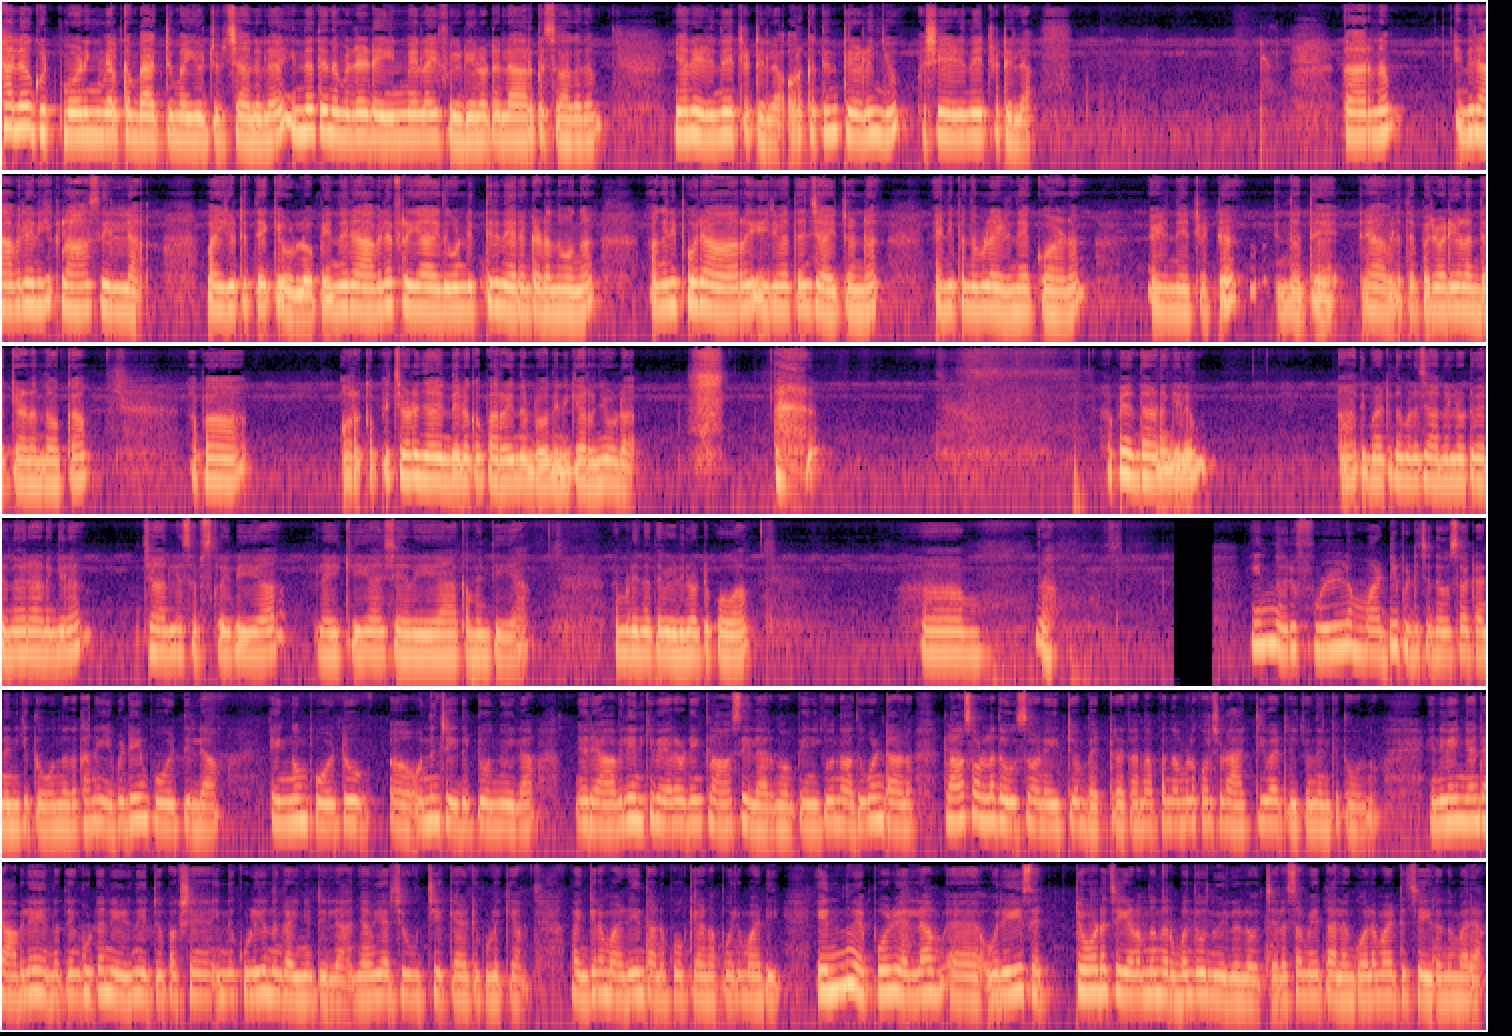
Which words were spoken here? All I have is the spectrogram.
Hello good morning welcome back to my YouTube channel ഇന്നത്തെ നമ്മുടെ day in my life വീഡിയോയിലോട്ട് എല്ലാവർക്കും സ്വാഗതം. ഞാൻ എഴുന്നേറ്റിട്ടില്ല. ഉറക്കത്തിന് തെളിഞ്ഞു പക്ഷേ എഴുന്നേറ്റിട്ടില്ല. കാരണം ഇന്ന് രാവിലെ എനിക്ക് ക്ലാസ് ഇല്ല. വൈകിട്ടത്തേക്കേ ഉള്ളൂ. അപ്പോൾ ഇന്ന് രാവിലെ ഫ്രീ ആയതുകൊണ്ട് ഇത്തിരി നേരം കിടന്നു അങ്ങ് അങ്ങനെ ഇപ്പോൾ ഒരു ആറ് ഇരുപത്തഞ്ചായിട്ടുണ്ട് ഇനിയിപ്പോൾ നമ്മൾ എഴുന്നേക്കുവാണ്. എഴുന്നേറ്റിട്ട് ഇന്നത്തെ രാവിലത്തെ പരിപാടികൾ എന്തൊക്കെയാണെന്ന് നോക്കാം. അപ്പോൾ ഉറക്കപ്പിച്ചോടെ ഞാൻ എന്തെങ്കിലുമൊക്കെ പറയുന്നുണ്ടോ എന്ന് എനിക്ക് അറിഞ്ഞുകൂടാ അപ്പോൾ എന്താണെങ്കിലും ആദ്യമായിട്ട് നമ്മുടെ ചാനലിലോട്ട് വരുന്നവരാണെങ്കിൽ ചാനൽ സബ്സ്ക്രൈബ് ചെയ്യുക ലൈക്ക് ചെയ്യുക ഷെയർ ചെയ്യുക കമന്റ് ചെയ്യുക. നമ്മുടെ ഇന്നത്തെ വീഡിയോയിലോട്ട് പോവാം. ആം, ഇന്നൊരു ഫുള്ള് മടി പിടിച്ച ദിവസമായിട്ടാണ് എനിക്ക് തോന്നുന്നത്. കാരണം എവിടെയും പോയിട്ടില്ല. എങ്ങും പോയിട്ട് ഒന്നും ചെയ്തിട്ടും ഒന്നുമില്ല രാവിലെ എനിക്ക് വേറെ എവിടെയും ക്ലാസ് ഇല്ലായിരുന്നു. അപ്പോൾ എനിക്ക് തോന്നുന്നു അതുകൊണ്ടാണ് ക്ലാസ് ഉള്ള ദിവസമാണ് ഏറ്റവും ബെറ്റർ കാരണം അപ്പം നമ്മൾ കുറച്ചുകൂടെ ആക്റ്റീവായിട്ടിരിക്കുമെന്ന് എനിക്ക് തോന്നുന്നു. എനിവേ ഞാൻ രാവിലെ എന്നത്തെയും കൂട്ടി തന്നെ എഴുന്നേറ്റു. പക്ഷേ ഇന്ന് കുളിയൊന്നും കഴിഞ്ഞിട്ടില്ല. ഞാൻ വിചാരിച്ചു ഉച്ചയൊക്കെ ആയിട്ട് കുളിക്കാം. ഭയങ്കര മഴയും തണുപ്പും ഒക്കെയാണ്. അപ്പോൾ ഒരു മടി. എന്നും എപ്പോഴും എല്ലാം ഒരേ സെറ്റോടെ ചെയ്യണം എന്ന് നിർബന്ധമൊന്നുമില്ലല്ലോ. ചില സമയത്ത് അലങ്കോലമായിട്ട് ചെയ്തെന്നും വരാം.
